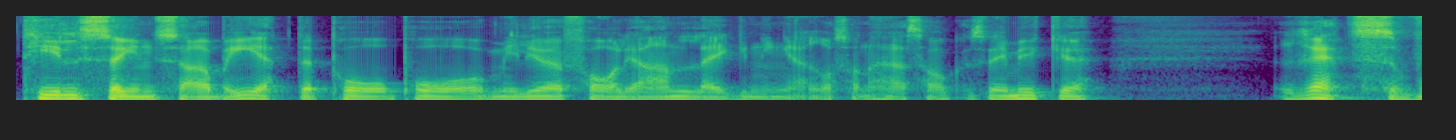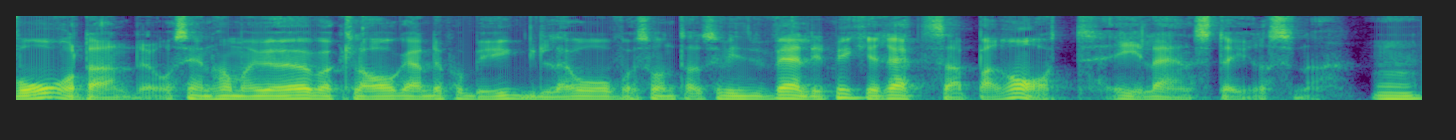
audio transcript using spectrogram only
Tillsynsarbete på, på miljöfarliga anläggningar och sådana här saker. Så det är mycket rättsvårdande och sen har man ju överklagande på bygglov och sånt. Alltså det finns väldigt mycket rättsapparat i länsstyrelserna. Mm.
